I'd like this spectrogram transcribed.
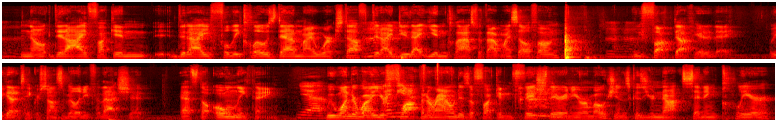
Mm-hmm. No. Did I fucking did I fully close down my work stuff? Did I do mm-hmm. that yin class without my cell phone? Mm-hmm. We fucked up here today. We got to take responsibility for that shit. That's the only thing. yeah. We wonder why you're I mean- flopping around as a fucking fish there in your emotions because you're not setting clear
